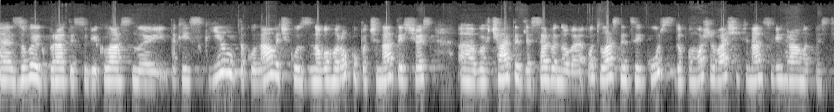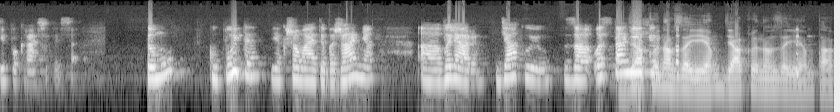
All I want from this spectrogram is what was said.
е, звик брати собі класний такий скіл, таку навичку з нового року починати щось е, вивчати для себе нове. От, власне, цей курс допоможе вашій фінансовій грамотності покращитися. Тому купуйте, якщо маєте бажання. Веляре, дякую за останній Дякую ефір. навзаєм, дякую навзаєм, так.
